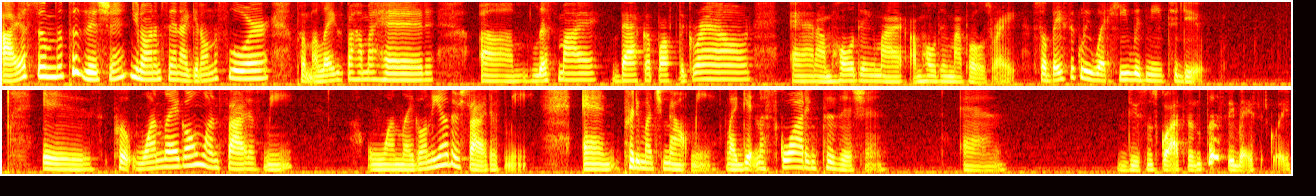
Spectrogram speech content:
I assume the position. You know what I'm saying? I get on the floor, put my legs behind my head, um, lift my back up off the ground, and I'm holding my I'm holding my pose right. So basically, what he would need to do is put one leg on one side of me, one leg on the other side of me, and pretty much mount me, like get in a squatting position and do some squats in the pussy, basically.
